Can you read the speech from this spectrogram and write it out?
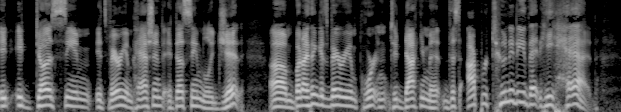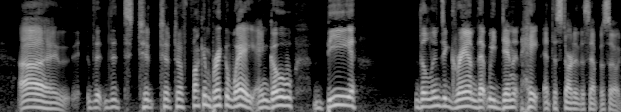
it it does seem it's very impassioned. It does seem legit. Um, but I think it's very important to document this opportunity that he had uh, the, the, to, to, to fucking break away and go be the Lindsey Graham that we didn't hate at the start of this episode.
